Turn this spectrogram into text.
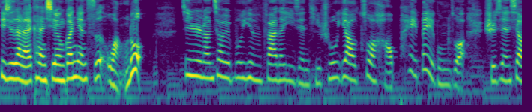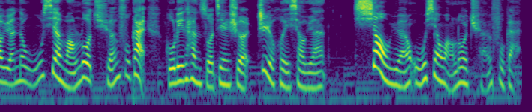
继续再来看新闻关键词：网络。近日呢，教育部印发的意见提出，要做好配备工作，实现校园的无线网络全覆盖，鼓励探索建设智慧校园。校园无线网络全覆盖，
